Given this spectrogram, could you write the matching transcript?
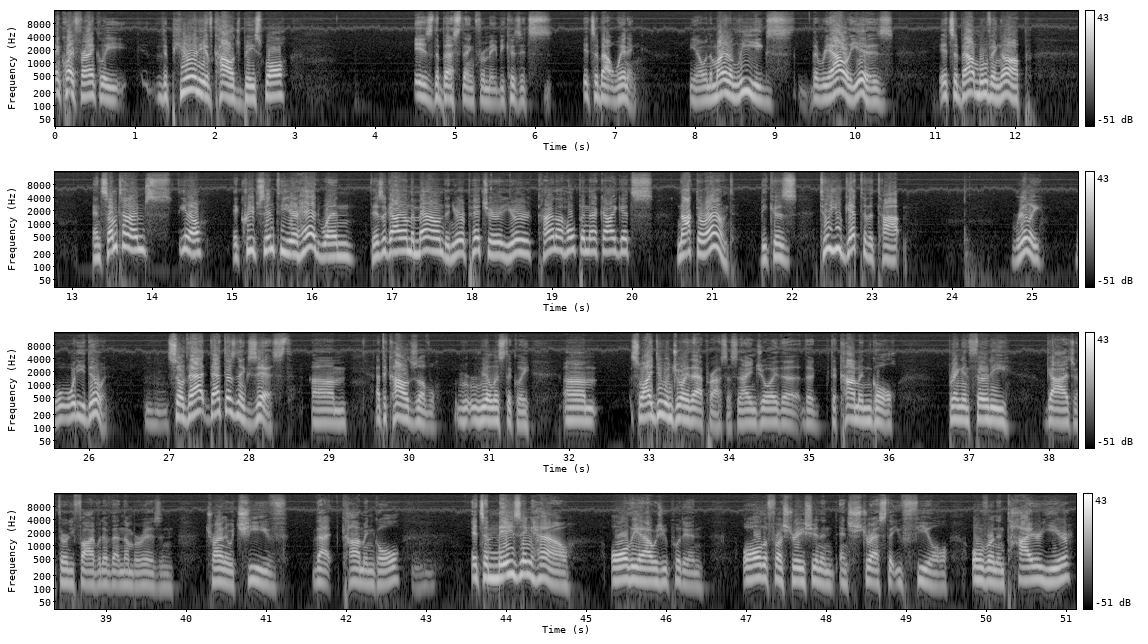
and quite frankly, the purity of college baseball is the best thing for me because it's it's about winning. You know, in the minor leagues, the reality is it's about moving up. And sometimes, you know, it creeps into your head when there's a guy on the mound and you're a pitcher, you're kind of hoping that guy gets knocked around because till you get to the top, really, wh- what are you doing? So that that doesn't exist um, at the college level, r- realistically. Um, so I do enjoy that process, and I enjoy the, the, the common goal, bringing 30 guys or 35, whatever that number is, and trying to achieve that common goal. It's amazing how all the hours you put in, all the frustration and, and stress that you feel over an entire year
